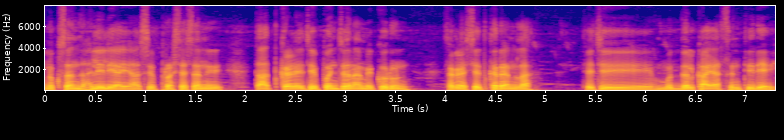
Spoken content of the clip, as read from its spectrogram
नुकसान झालेली आहे. असे प्रशासनाने तात्काळ पंचनामे करून सगळ्या शेतकऱ्यांना त्याची मुद्दल काय असेल ती द्यावी.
